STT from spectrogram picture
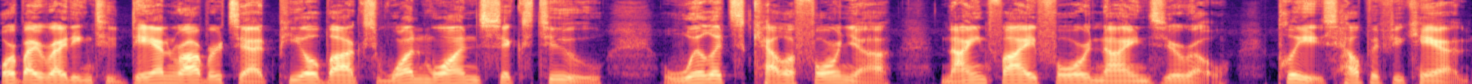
or by writing to Dan Roberts at P.O. Box 1162, Willits, California 95490. Please help if you can.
